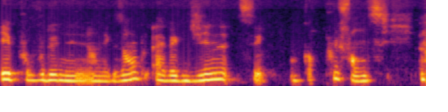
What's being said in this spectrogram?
Et pour vous donner un exemple, avec Jean, c'est encore plus fancy.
